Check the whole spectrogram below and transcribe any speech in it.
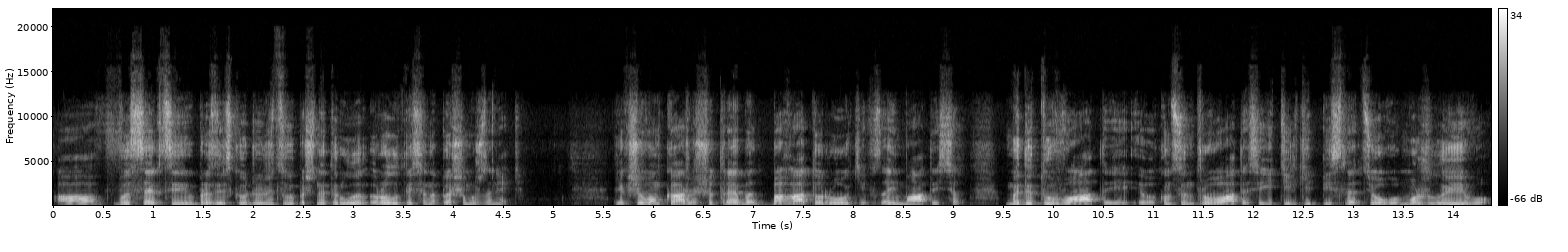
А в секції бразильського джиу-джитсу ви почнете ролитися на першому ж занятті. Якщо вам кажуть, що треба багато років займатися, медитувати, е, концентруватися, і тільки після цього можливо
